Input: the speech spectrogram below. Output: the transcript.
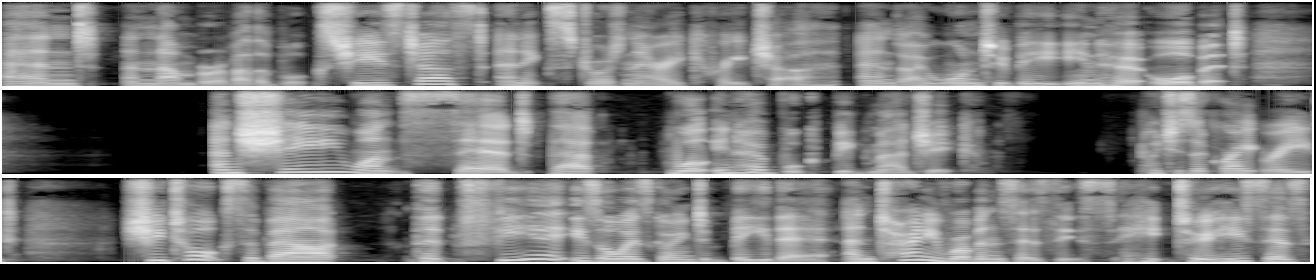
and a number of other books. She's just an extraordinary creature, and I want to be in her orbit. And she once said that, well, in her book, Big Magic, which is a great read, she talks about that fear is always going to be there. And Tony Robbins says this he, too. He says,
